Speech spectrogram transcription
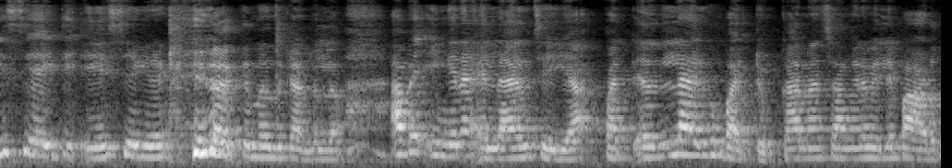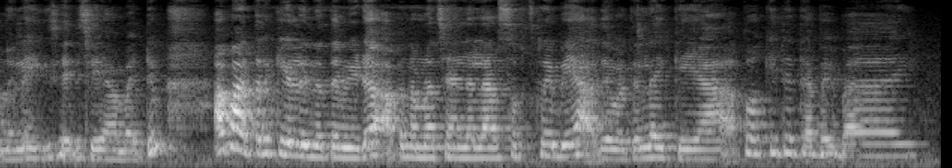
ഈസി ആയിട്ട് എ സി എങ്ങനെ ക്ലീനാക്കുന്നത് കണ്ടല്ലോ? അപ്പൊ ഇങ്ങനെ എല്ലാവരും ചെയ്യാ. പറ്റ എല്ലാവർക്കും പറ്റും. കാരണം വെച്ചാൽ അങ്ങനെ വലിയ പാടൊന്നുമില്ല. ഈസി ആയിട്ട് ചെയ്യാൻ പറ്റും. അപ്പൊ അത്രയ്ക്കുള്ളൂ ഇന്നത്തെ വീഡിയോ അപ്പൊ നമ്മുടെ ചാനൽ എല്ലാവരും സബ്സ്ക്രൈബ് ചെയ്യുക. അതേപോലെ ലൈക്ക് ചെയ്യുക. അപ്പോൾ ഓക്കെ ബൈ ബൈ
